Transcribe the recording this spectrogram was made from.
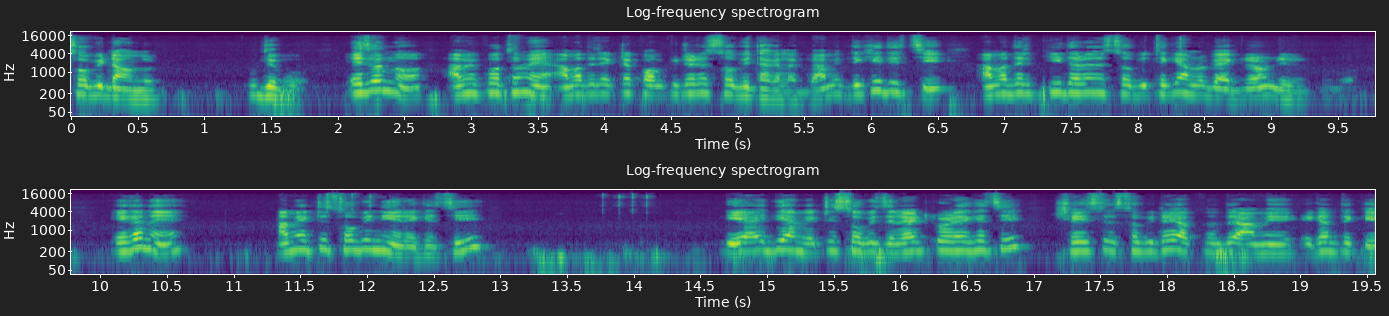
ছবি ডাউনলোড দেব। এই জন্য আমি প্রথমে আমাদের একটা কম্পিউটারে ছবি থাকা লাগবে। আমি দেখিয়ে দিচ্ছি আমাদের কি ধরনের ছবি থেকে আমরা ব্যাকগ্রাউন্ড রিমুভ করব। এখানে আমি একটি ছবি নিয়ে রেখেছি। এআই দিয়ে আমি একটি ছবি জেনারেট করে রেখেছি। সেই ছবিটাই আপনাদের আমি এখান থেকে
